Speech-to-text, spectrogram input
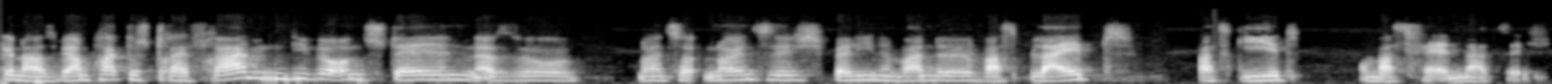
Genau, also wir haben praktisch drei Fragen, die wir uns stellen. Also 1990, Berlin im Wandel, was bleibt, was geht und was verändert sich.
